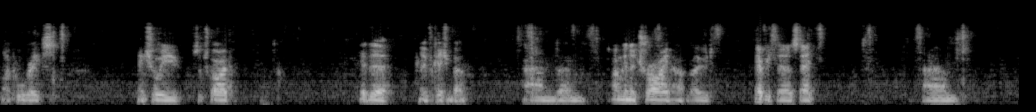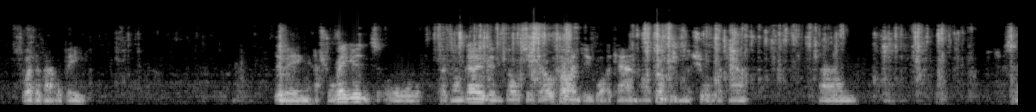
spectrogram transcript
my pull rates, make sure you subscribe, hit the notification button, and um, I'm going to try and upload every Thursday. Um, whether that will be doing Astral Radiance or Pokemon Go, doing Voltage. I'll try and do what I can. I'll try and keep them as short as I can. Um, so,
